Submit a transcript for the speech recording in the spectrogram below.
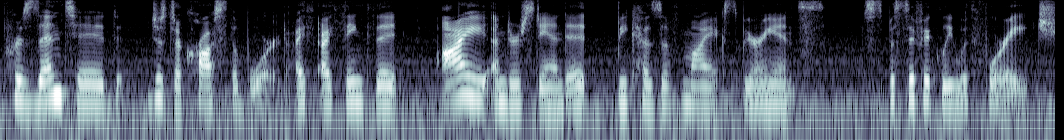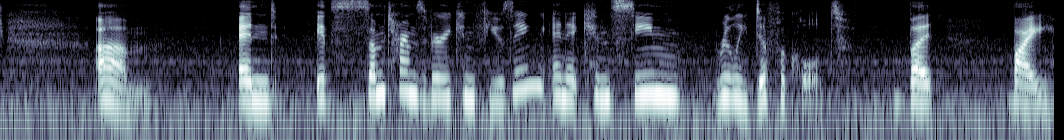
presented just across the board. I, I think that I understand it because of my experience specifically with 4 H. Um, and it's sometimes very confusing and it can seem really difficult. But by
